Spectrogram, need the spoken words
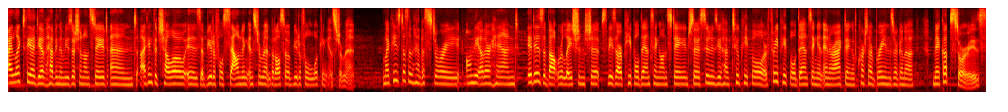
I liked the idea of having a musician on stage, and I think the cello is a beautiful sounding instrument, but also a beautiful looking instrument. My piece doesn't have a story. On the other hand, it is about relationships. These are people dancing on stage. So as soon as you have two people or three people dancing and interacting, of course, our brains are going to make up stories.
